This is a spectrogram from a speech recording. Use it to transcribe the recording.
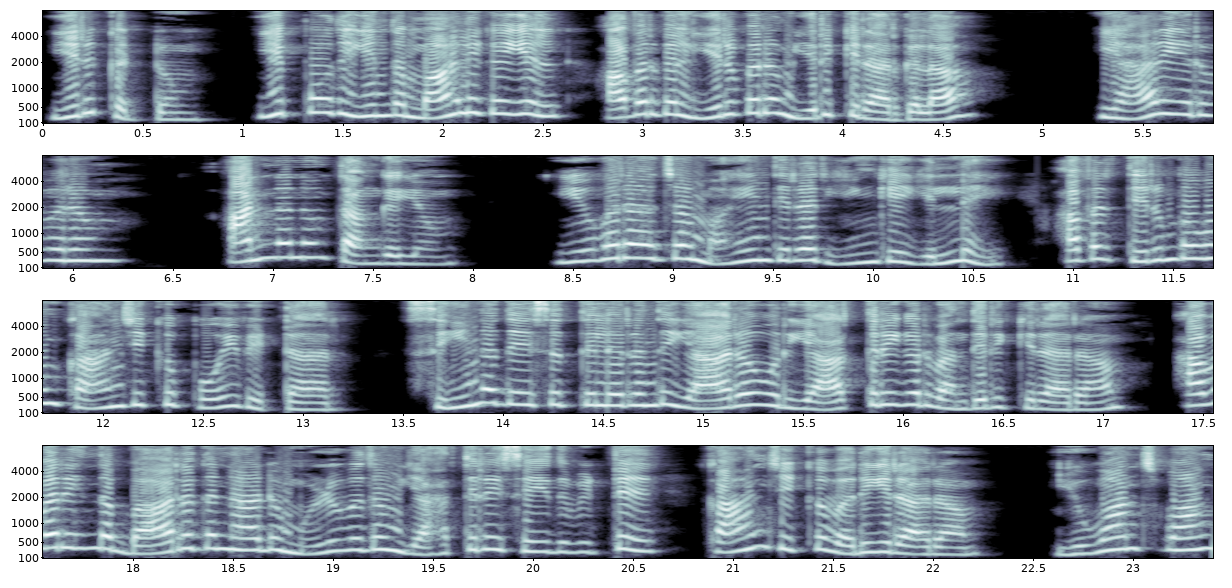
இருக்கட்டும். இப்போது இந்த மாளிகையில் அவர்கள் இருவரும் இருக்கிறார்களா? யார் இருவரும்? அண்ணனும் தங்கையும். யுவராஜா மகேந்திரர் இங்கே இல்லை. அவர் திரும்பவும் காஞ்சிக்கு போய்விட்டார். சீன தேசத்திலிருந்து யாரோ ஒரு யாத்ரிகர் வந்திருக்கிறாராம். அவர் இந்த பாரத நாடு முழுவதும் யாத்திரை செய்துவிட்டு காஞ்சிக்கு வருகிறாராம். யுவான் ஸ்வாங்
